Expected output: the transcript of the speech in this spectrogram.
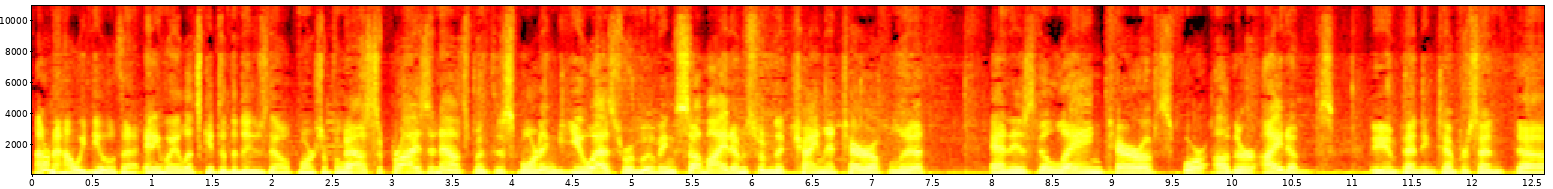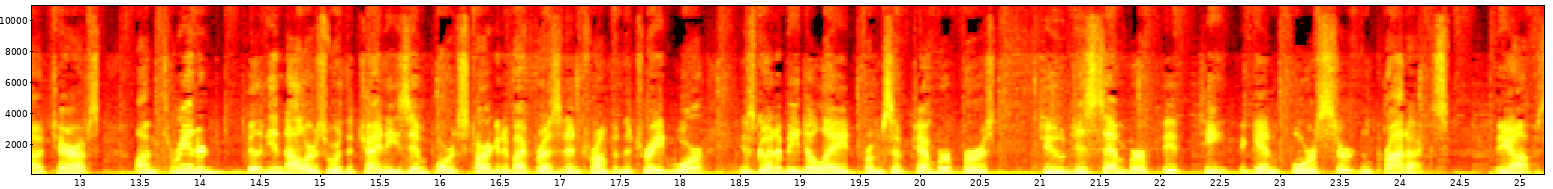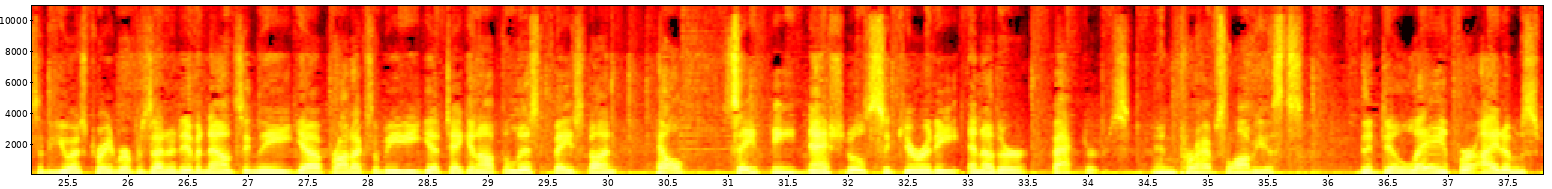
I don't know how we deal with that. Anyway, let's get to the news now with Marshall Phillips. Well, surprise announcement this morning. The U.S. removing some items from the China tariff list and is delaying tariffs for other items. The impending 10% uh, tariffs on $300 billion worth of Chinese imports targeted by President Trump in the trade war is going to be delayed from September 1st to December 15th, again, for certain products. The Office of the U.S. Trade Representative announcing the uh, products will be uh, taken off the list based on health, safety, national security, and other factors. And perhaps lobbyists. The delay for items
